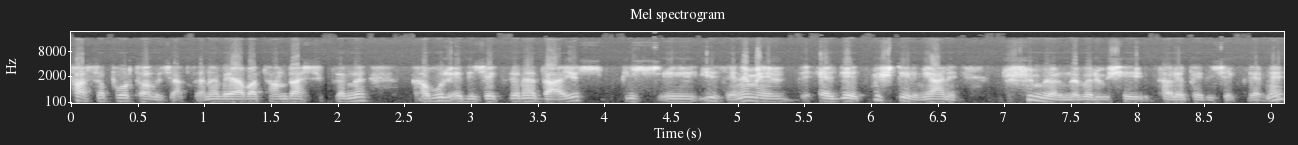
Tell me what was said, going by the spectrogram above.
pasaport alacaklarına veya vatandaşlıklarını kabul edeceklerine dair bir e, izlenim elde, elde etmiş değilim. Yani düşünmüyorum da böyle bir şey talep edeceklerini.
